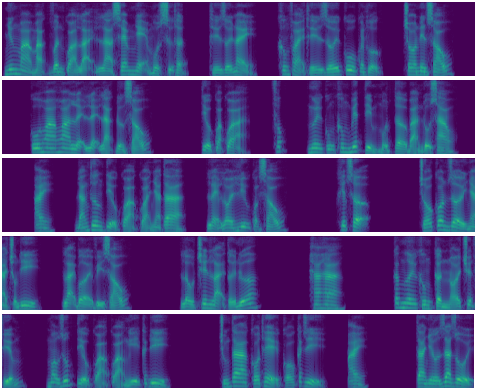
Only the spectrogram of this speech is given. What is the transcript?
Nhưng mà mạc vân quả lại là xem nhẹ một sự thật, thế giới này, không phải thế giới cô quen thuộc, cho nên sáu. Cô hoa hoa lệ lệ lạc đường sáu. Tiểu quả quả, phúc, ngươi cũng không biết tìm một tờ bản đồ sao? Ai đáng thương tiểu quả quả nhà ta, lại loi hưu quả sáu. Khiếp sợ. Chó con rời nhà trốn đi, lại bởi vì sáu. Lầu trên lại tới nữa. Ha ha. Các ngươi không cần nói chuyện phiếm, mau giúp tiểu quả quả nghĩ cách đi. Chúng ta có thể có cách gì? Ai? Ta nhớ ra rồi,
